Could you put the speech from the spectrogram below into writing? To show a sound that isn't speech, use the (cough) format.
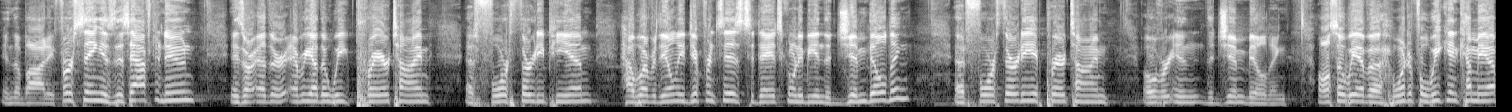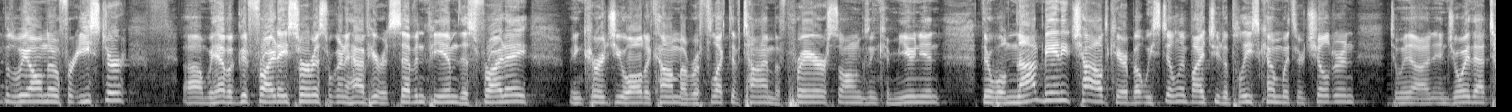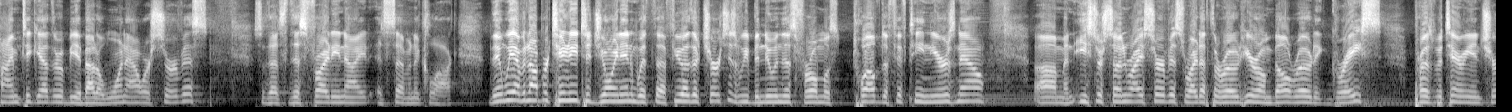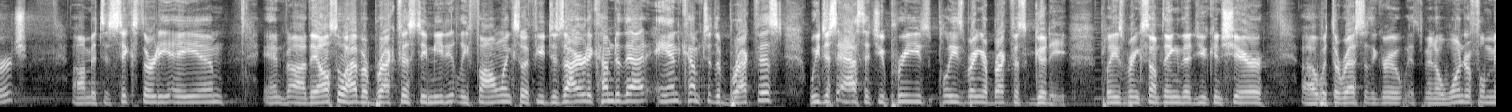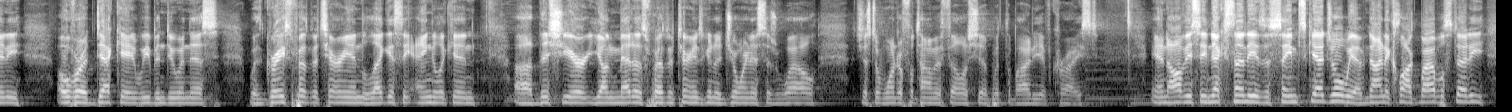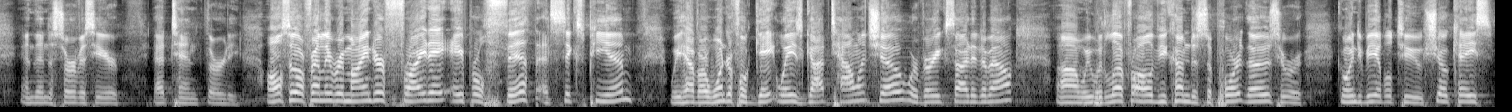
in the body. First thing is this afternoon is our other every other week prayer time at 4:30 p.m. However, the only difference is today it's going to be in the gym building at 4:30 prayer time over in the gym building. Also, we have a wonderful weekend coming up as we all know for Easter. Um, we have a Good Friday service we're going to have here at 7 p.m. this Friday. Encourage you all to come, a reflective time of prayer, songs, and communion. There will not be any childcare, but we still invite you to please come with your children to uh, enjoy that time together. It'll be about a one hour service. So that's this Friday night at 7 o'clock. Then we have an opportunity to join in with a few other churches. We've been doing this for almost 12 to 15 years now. Um, an Easter sunrise service right up the road here on Bell Road at Grace Presbyterian Church. Um, it's at 6:30 a.m. and uh, they also have a breakfast immediately following. So if you desire to come to that and come to the breakfast, we just ask that you please please bring a breakfast goodie. Please bring something that you can share uh, with the rest of the group. It's been a wonderful many over a decade. We've been doing this with Grace Presbyterian, Legacy Anglican. Uh, this year, Young Meadows Presbyterian is going to join us as well. Just a wonderful time of fellowship with the body of Christ. And obviously, next Sunday is the same schedule. We have 9 o'clock Bible study and then the service here at 10.30. Also, a friendly reminder, Friday, April 5th at 6 p.m., we have our wonderful Gateways Got Talent show we're very excited about. Uh, we would love for all of you come to support those who are going to be able to showcase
